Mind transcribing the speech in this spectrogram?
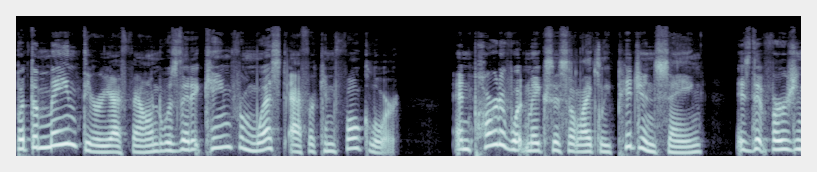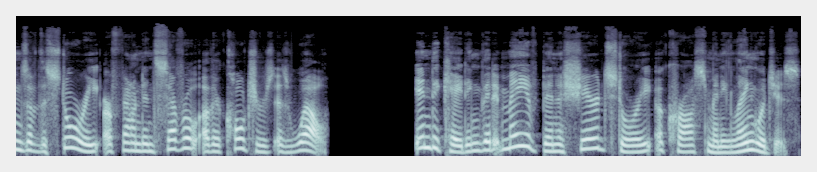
But the main theory I found was that it came from West African folklore, and part of what makes this a likely pidgin saying is that versions of the story are found in several other cultures as well, indicating that it may have been a shared story across many languages.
